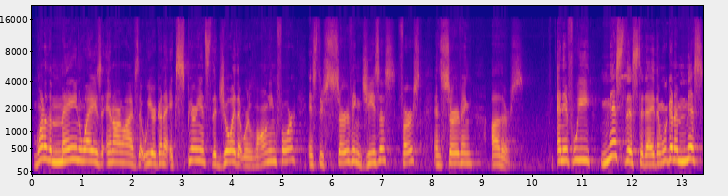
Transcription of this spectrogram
one of the main ways in our lives that we are going to experience the joy that we're longing for is through serving Jesus first and serving others. And if we miss this today, then we're going to miss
